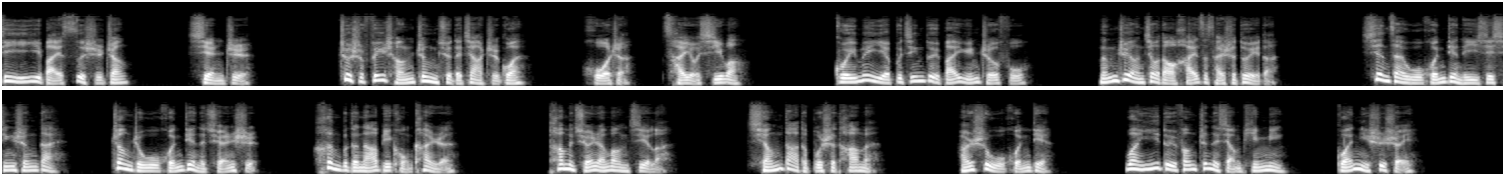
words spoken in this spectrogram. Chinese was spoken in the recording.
第一百四十章限制。这是非常正确的价值观，活着才有希望。鬼魅也不禁对白云折服，能这样教导孩子才是对的。现在武魂殿的一些新生代，仗着武魂殿的权势，恨不得拿鼻孔看人。他们全然忘记了，强大的不是他们，而是武魂殿。万一对方真的想拼命，管你是谁，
